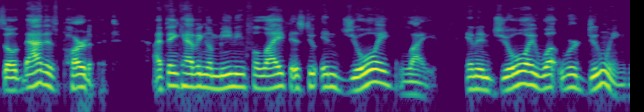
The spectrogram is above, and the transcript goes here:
So that is part of it. I think having a meaningful life is to enjoy life and enjoy what we're doing,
